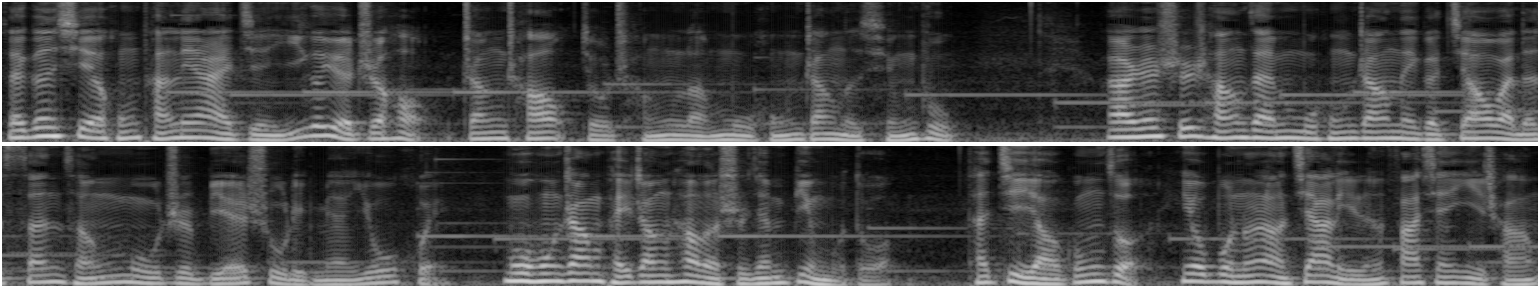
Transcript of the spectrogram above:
在跟谢红谈恋爱仅一个月之后，张超就成了穆鸿章的情妇。二人时常在穆鸿章那个郊外的三层木质别墅里面幽会。穆鸿章陪张超的时间并不多，他既要工作，又不能让家里人发现异常，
